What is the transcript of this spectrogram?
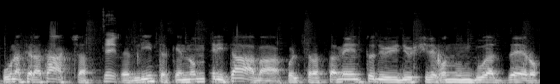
Una serataccia Sì. per l'Inter che non meritava quel trattamento di, di uscire con un 2-0.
